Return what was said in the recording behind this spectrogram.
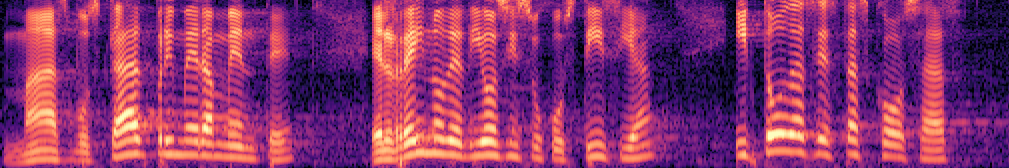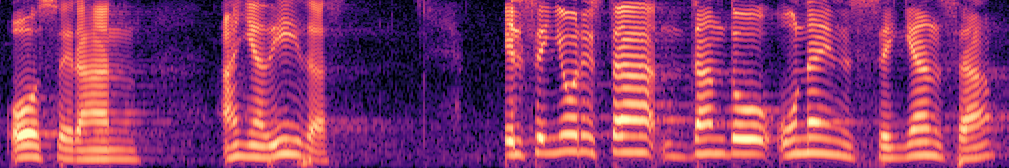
Mas buscad primeramente el reino de Dios y su justicia, y todas estas cosas os serán añadidas. El Señor está dando una enseñanza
